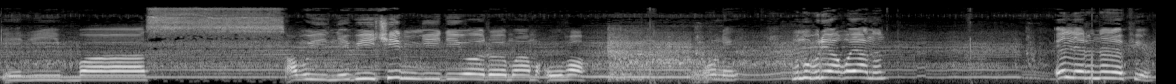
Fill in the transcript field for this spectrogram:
Geri bas. Abi ne biçim gidiyorum ama oha. O ne? Bunu buraya koyanın ellerinden öpüyorum.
